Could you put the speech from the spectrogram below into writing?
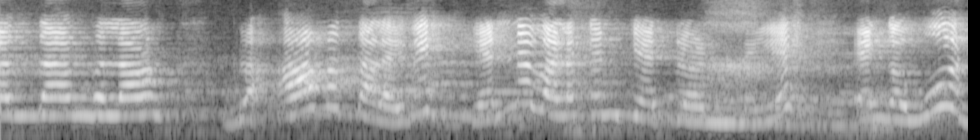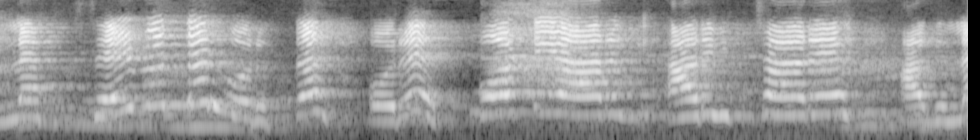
வந்தாங்களா. கிராம தலைவி என்ன வழக்குன்னு கேட்டோன்னையே செல்வந்தர் ஒருத்தர் ஒரு போட்டியை அறிவி அறிவிச்சாரு. அதுல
